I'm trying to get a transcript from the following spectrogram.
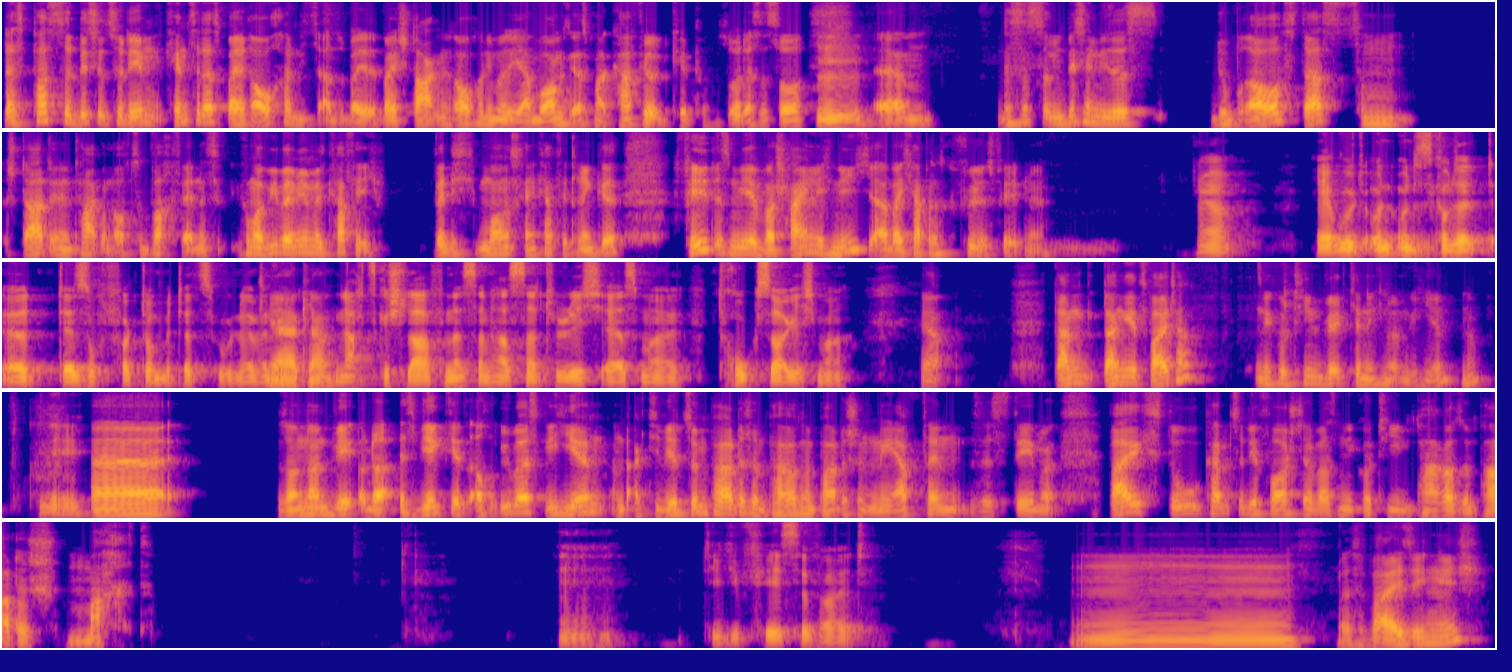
das passt so ein bisschen zu dem, kennst du das bei Rauchern, also bei, bei starken Rauchern, die man ja morgens erstmal Kaffee und Kippe. So, das ist so, mhm. ähm, das ist so ein bisschen dieses, du brauchst das zum Start in den Tag und auch zum Wachwerden. Das, guck mal, wie bei mir mit Kaffee. Ich, wenn ich morgens keinen Kaffee trinke, fehlt es mir wahrscheinlich nicht, aber ich habe das Gefühl, es fehlt mir. Ja. Ja, gut, und, und es kommt halt äh, der Suchtfaktor mit dazu. Ne? Wenn ja, du klar. nachts geschlafen hast, dann hast du natürlich erstmal Druck, sage ich mal. Ja. Dann, dann geht's weiter. Nikotin wirkt ja nicht nur im Gehirn, ne? Nee. Äh, sondern wirkt, oder es wirkt jetzt auch übers Gehirn und aktiviert sympathische und parasympathische Nervensysteme. Weißt du, kannst du dir vorstellen, was Nikotin parasympathisch macht? Äh, die Gefäße weit. Hm, das weiß ich nicht.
